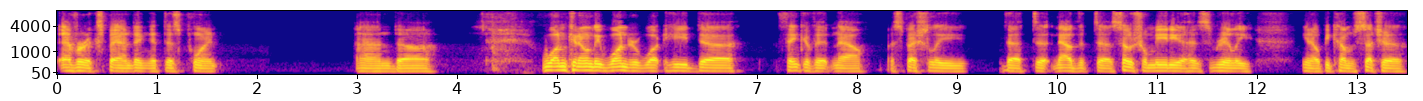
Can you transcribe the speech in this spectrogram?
ever expanding at this point. And uh, one can only wonder what he'd uh, think of it now, especially that uh, now that uh, social media has really, you know, become such a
